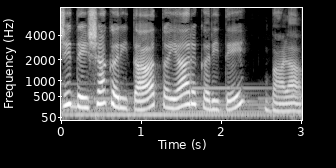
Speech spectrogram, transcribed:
जी देशाकरिता तयार करीते बाळा.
